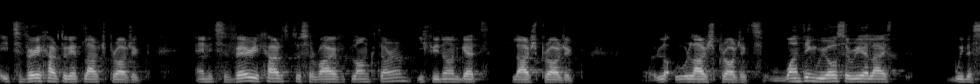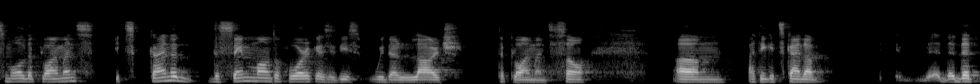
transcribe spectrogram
it's very hard to get large project, and it's very hard to survive long term if you don't get large project, large projects. One thing we also realized with the small deployments, it's kind of the same amount of work as it is with a large deployment. So um, I think it's kind of that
